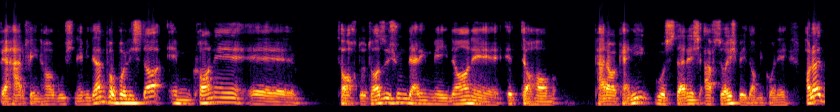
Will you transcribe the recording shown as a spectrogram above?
به حرف اینها گوش نمیدن. پاپولیستا امکان تاخت و تازشون در این میدان اتهام پراکنی گسترش افزایش پیدا می‌کنه. حالا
